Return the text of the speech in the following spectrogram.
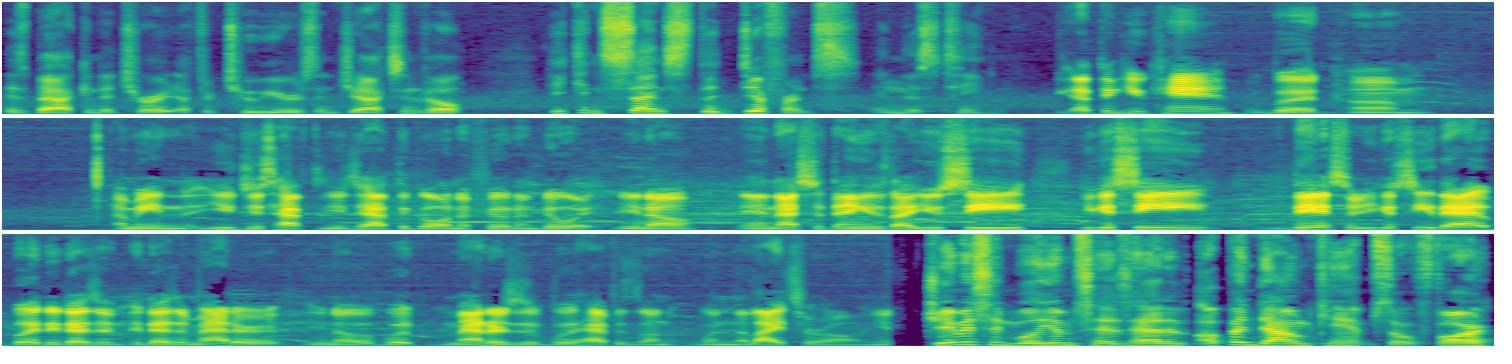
is back in Detroit after two years in Jacksonville. He can sense the difference in this team. I think you can, but um, I mean, you just have to you just have to go in the field and do it, you know. And that's the thing is like you see, you can see this or you can see that, but it doesn't it doesn't matter. You know, what matters is what happens on when the lights are on. You know? Jameson Williams has had an up and down camp so far,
